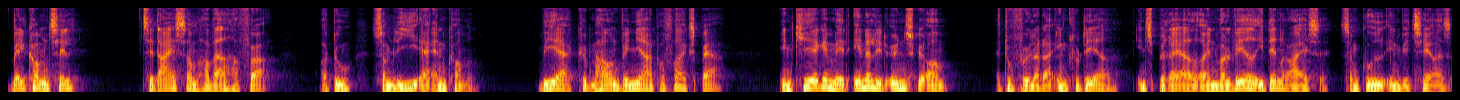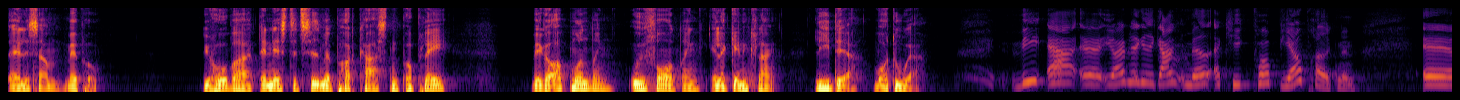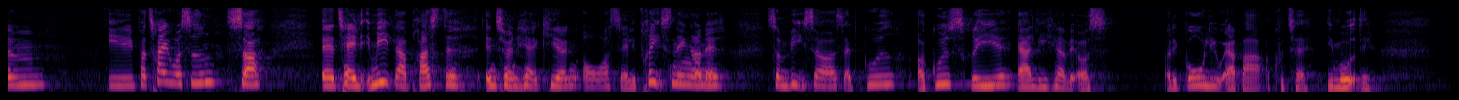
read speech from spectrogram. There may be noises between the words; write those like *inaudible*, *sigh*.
Velkommen til. Til dig, som har været her før, og du, som lige er ankommet. Vi er København Vineyard på Frederiksberg. En kirke med et inderligt ønske om, at du føler dig inkluderet, inspireret og involveret i den rejse, som Gud inviterer os alle sammen med på. Vi håber, at den næste tid med podcasten på Play vækker opmundring, udfordring eller genklang lige der, hvor du er. Vi er øh, i øjeblikket i gang med at kigge på bjergprædikenen. Øhm, i, for tre uger siden, så øh, talte Emil, der er præsteintern her i kirken, over saligprisningerne, som viser os, at Gud og Guds rige er lige her ved os. Og det gode liv er bare at kunne tage imod det.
